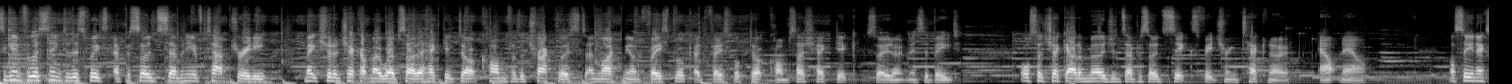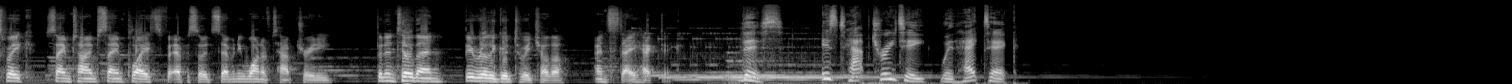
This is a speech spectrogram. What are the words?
Thanks again for listening to this week's episode 70 of Tap Treaty. Make sure to check out my website at hectic.com for the track list and like me on Facebook at facebook.com slash hectic so you don't miss a beat. Also check out Emergence episode 6 featuring Techno, out now. I'll see you next week, same time, same place for episode 71 of Tap Treaty. But until then, be really good to each other and stay hectic. This is Tap Treaty with Hectic.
